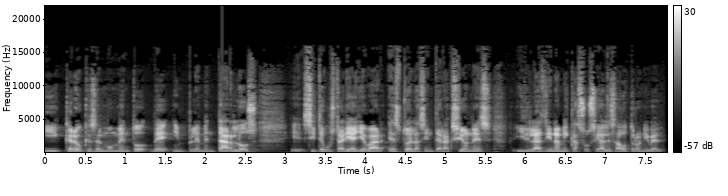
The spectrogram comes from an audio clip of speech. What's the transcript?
y creo que es el momento de implementarlos. Eh, si te gustaría llevar esto de las interacciones y las dinámicas sociales a otro nivel.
